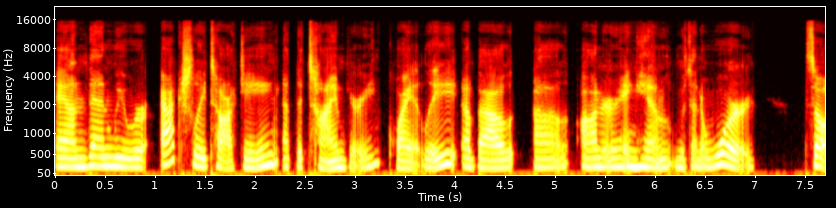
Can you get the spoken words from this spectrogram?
And then we were actually talking at the time very quietly about uh, honoring him with an award. So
